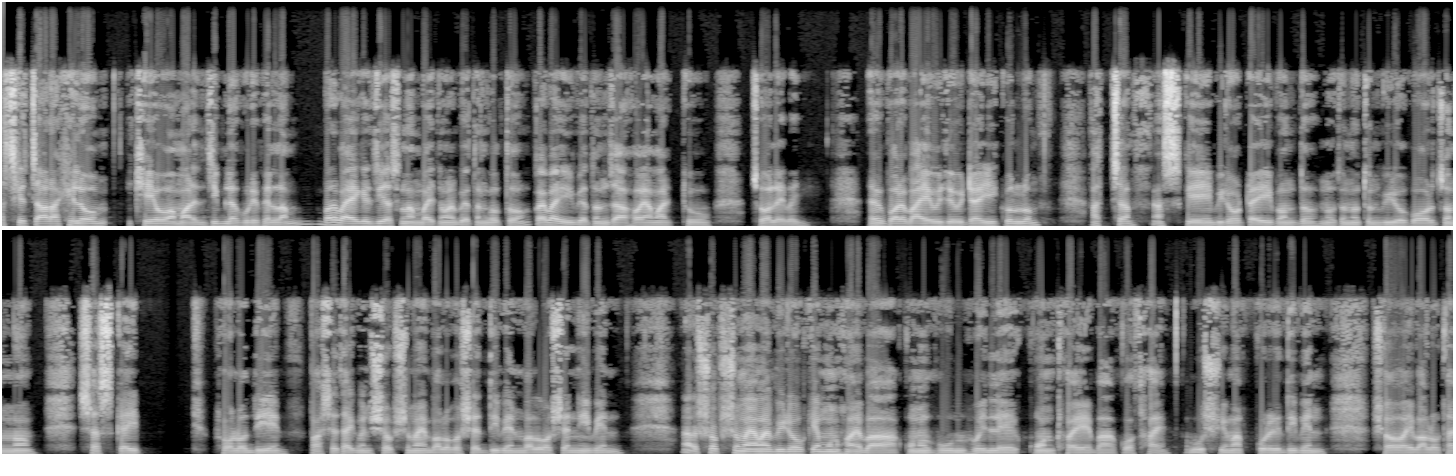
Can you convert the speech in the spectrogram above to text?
আজকে চারা খেলেও খেয়েও আমার জিবলা পুড়ে ফেললাম। পরে ভাইকে জিজ্ঞাসলাম ভাই তোমার বেতন কত? কয় ভাই বেতন যা হয় আমার একটু চলে ভাই। হোক, পরে ভাই ওই যে ওইটা ই করল আচ্ছা আজকে ভিডিওটা এই পর্যন্ত। নতুন নতুন ভিডিও পাওয়ার জন্য সাবস্ক্রাইব ফলো দিয়ে পাশে থাকবেন সব সময় ভালোবাসা দিবেন, ভালোবাসা নিবেন। আর সব সময় আমার ভিডিও কেমন হয় বা কোনো ভুল হইলে কোন ঠয়ে বা কথায় অবশ্যই মাফ করে দিবেন। সবাই ভালো থাক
